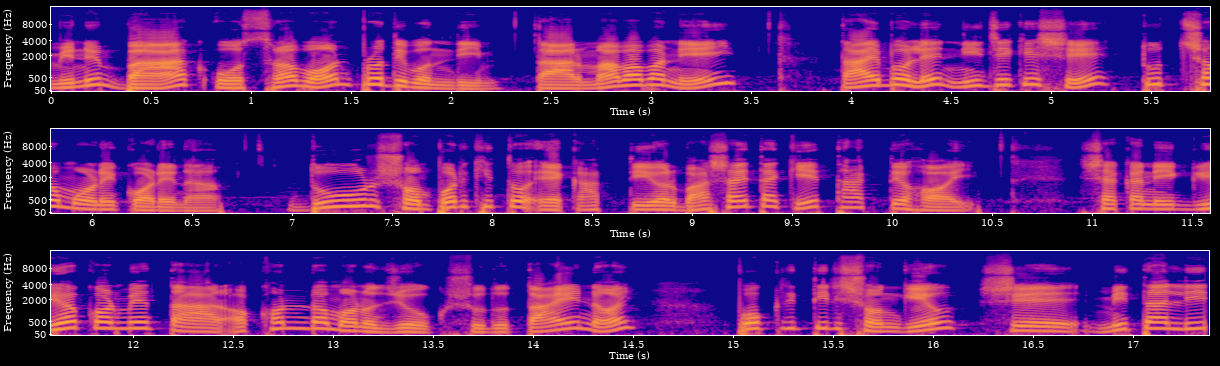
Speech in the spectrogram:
মিনু বাঘ ও শ্রবণ প্রতিবন্ধী। তার মা বাবা নেই তাই বলে নিজেকে সে তুচ্ছ মনে করে না। দূর সম্পর্কিত এক আত্মীয়র বাসায় তাকে থাকতে হয়। সেখানে গৃহকর্মে তার অখণ্ড মনোযোগ শুধু তাই নয়, প্রকৃতির সঙ্গেও সে মিতালি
